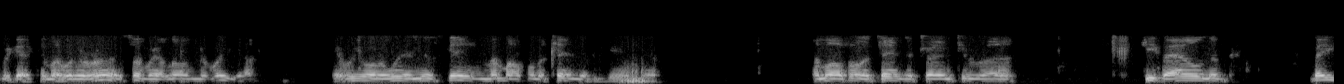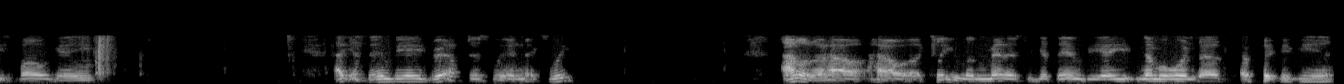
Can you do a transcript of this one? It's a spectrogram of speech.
we gotta come up with a run somewhere along the way, y'all. If we want to win this game, I'm off on a tangent again. I'm off on a tangent trying to uh, keep an eye on the baseball game. I guess the NBA draft is when next week. I don't know how how uh, Cleveland managed to get the NBA number one uh, pick again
